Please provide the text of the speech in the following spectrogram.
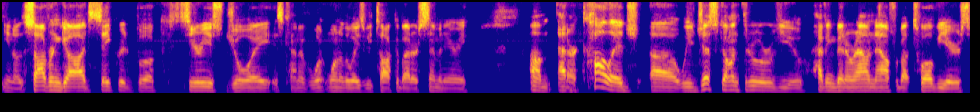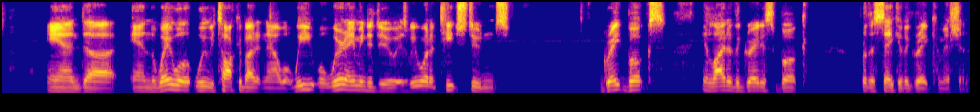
you know the sovereign god sacred book serious joy is kind of one of the ways we talk about our seminary um, at our college uh, we've just gone through a review having been around now for about 12 years. And uh, and the way we'll, we talk about it now what we what we're aiming to do is we want to teach students great books in light of the greatest book for the sake of the great commission.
